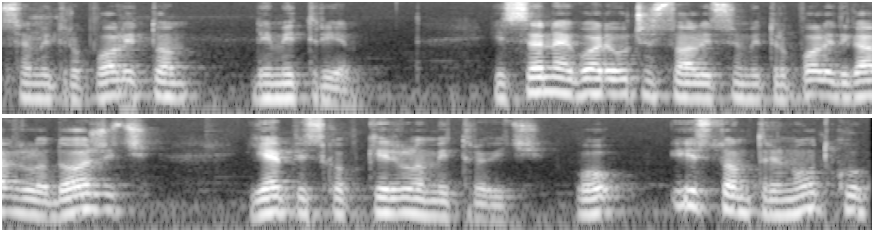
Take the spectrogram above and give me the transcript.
sa mitropolitom Dimitrijem. Iz Crne Gore učestvovali su mitropolit Gavrilo Dožić i episkop Kirilo Mitrović. U istom trenutku,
